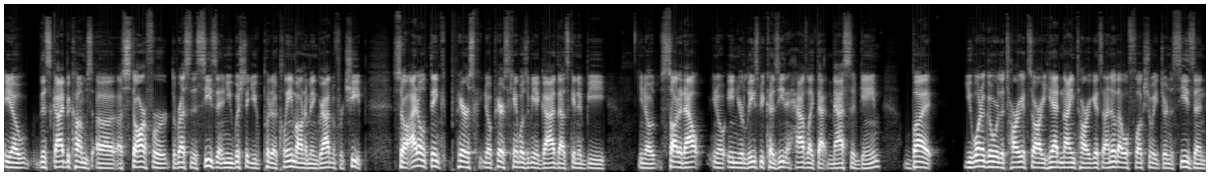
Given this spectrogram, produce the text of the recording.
you know this guy becomes a, a, star for the rest of the season, and you wish that you could put a claim on him and grab him for cheap. So I don't think Parris, you know Parris Campbell's gonna be a guy that's gonna be you know sought it out you know in your leagues because he didn't have like that massive game, but you want to go where the targets are. He had nine targets. I know that will fluctuate during the season,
